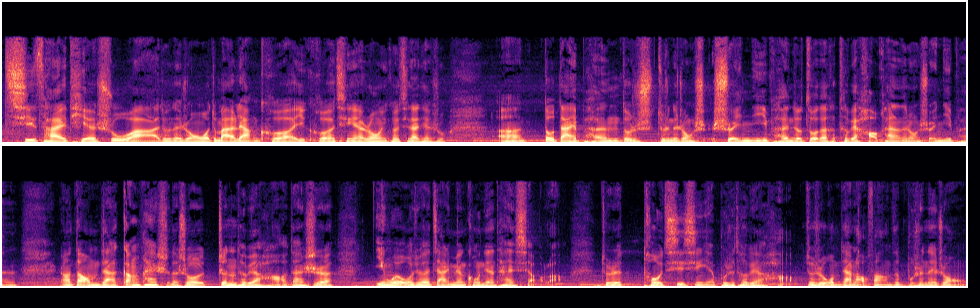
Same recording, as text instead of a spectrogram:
七彩铁树啊，就那种，我就买了两棵，一棵琴叶榕，一棵七彩铁树，嗯，都带盆，都是就是那种水泥盆，就做的特别好看的那种水泥盆。然后到我们家刚开始的时候，真的特别好，但是因为我觉得家里面空间太小了，就是透气性也不是特别好，就是我们家老房子不是那种。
